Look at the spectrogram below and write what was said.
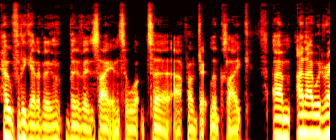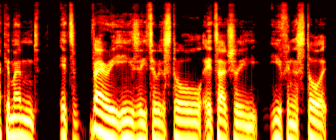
hopefully get a bit, of- bit of insight into what uh, our project looks like. Um, and I would recommend it's very easy to install. It's actually you can install it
